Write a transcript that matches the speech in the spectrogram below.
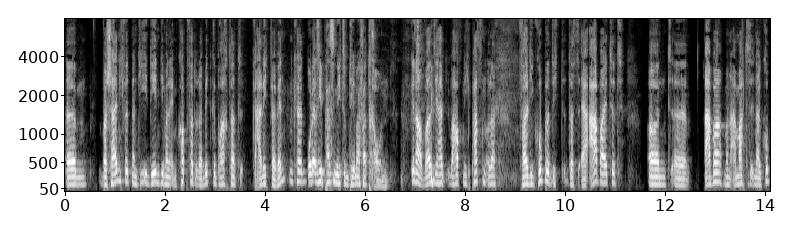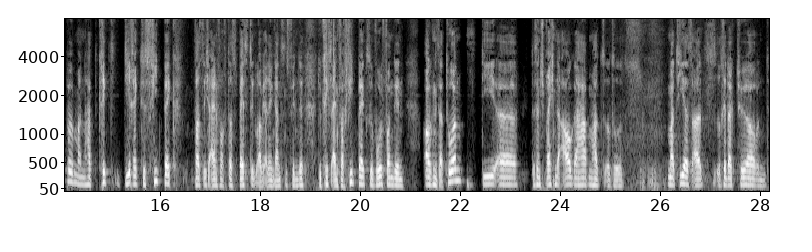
Ähm, wahrscheinlich wird man die Ideen, die man im Kopf hat oder mitgebracht hat, gar nicht verwenden können. Oder sie passen nicht zum Thema Vertrauen. Genau, weil sie halt überhaupt nicht passen oder weil die Gruppe sich das erarbeitet und äh, aber man macht es in der Gruppe, man hat kriegt direktes Feedback, was ich einfach das Beste, glaube ich, an dem Ganzen finde. Du kriegst einfach Feedback sowohl von den Organisatoren, die äh, das entsprechende Auge haben, hat also Matthias als Redakteur und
